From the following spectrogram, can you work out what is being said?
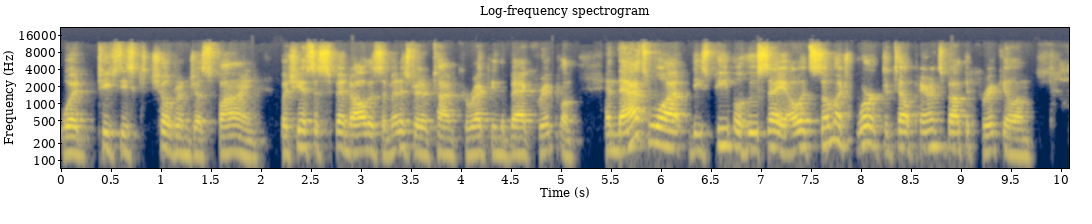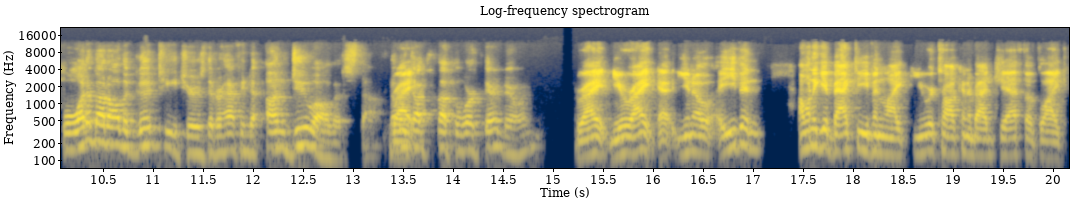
would teach these children just fine but she has to spend all this administrative time correcting the bad curriculum. And that's what these people who say oh it's so much work to tell parents about the curriculum. Well what about all the good teachers that are having to undo all this stuff? Nobody right. talks about the work they're doing. Right you're right. Uh, you know even I want to get back to even like you were talking about, Jeff, of like,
